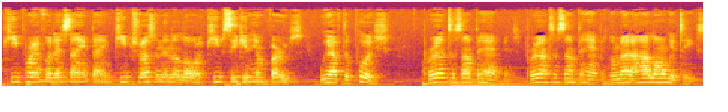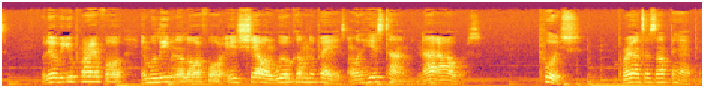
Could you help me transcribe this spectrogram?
keep praying for that same thing. Keep trusting in the Lord. Keep seeking Him first. We have to push. Pray until something happens. Pray until something happens, no matter how long it takes. Whatever you're praying for and believing the Lord for, it shall and will come to pass on His time, not ours. Push. Pray until something happens.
